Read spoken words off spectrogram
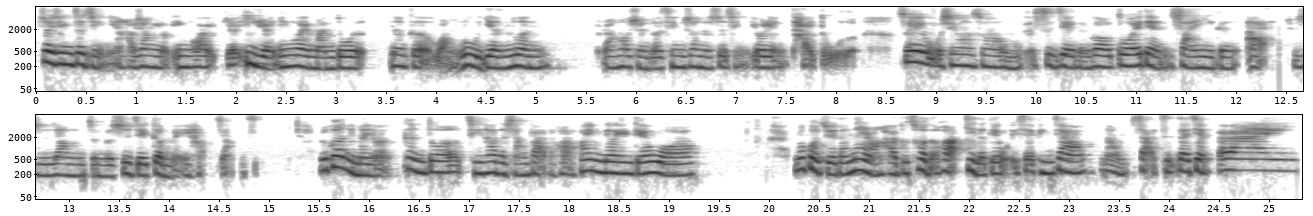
最近这几年好像有因为就艺人因为蛮多那个网络言论，然后选择轻生的事情有点太多了，所以我希望说我们的世界能够多一点善意跟爱，就是让整个世界更美好这样子。如果你们有更多其他的想法的话，欢迎留言给我哦。如果觉得内容还不错的话，记得给我一些评价哦。那我们下次再见，拜拜。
